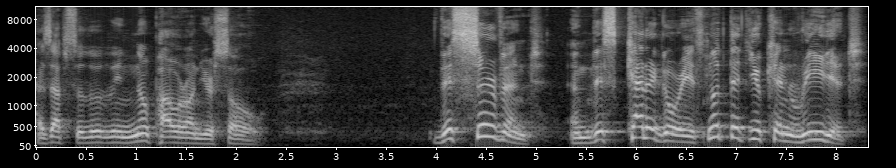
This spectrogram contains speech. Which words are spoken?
has absolutely no power on your soul. This servant and this category, it's not that you can read it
